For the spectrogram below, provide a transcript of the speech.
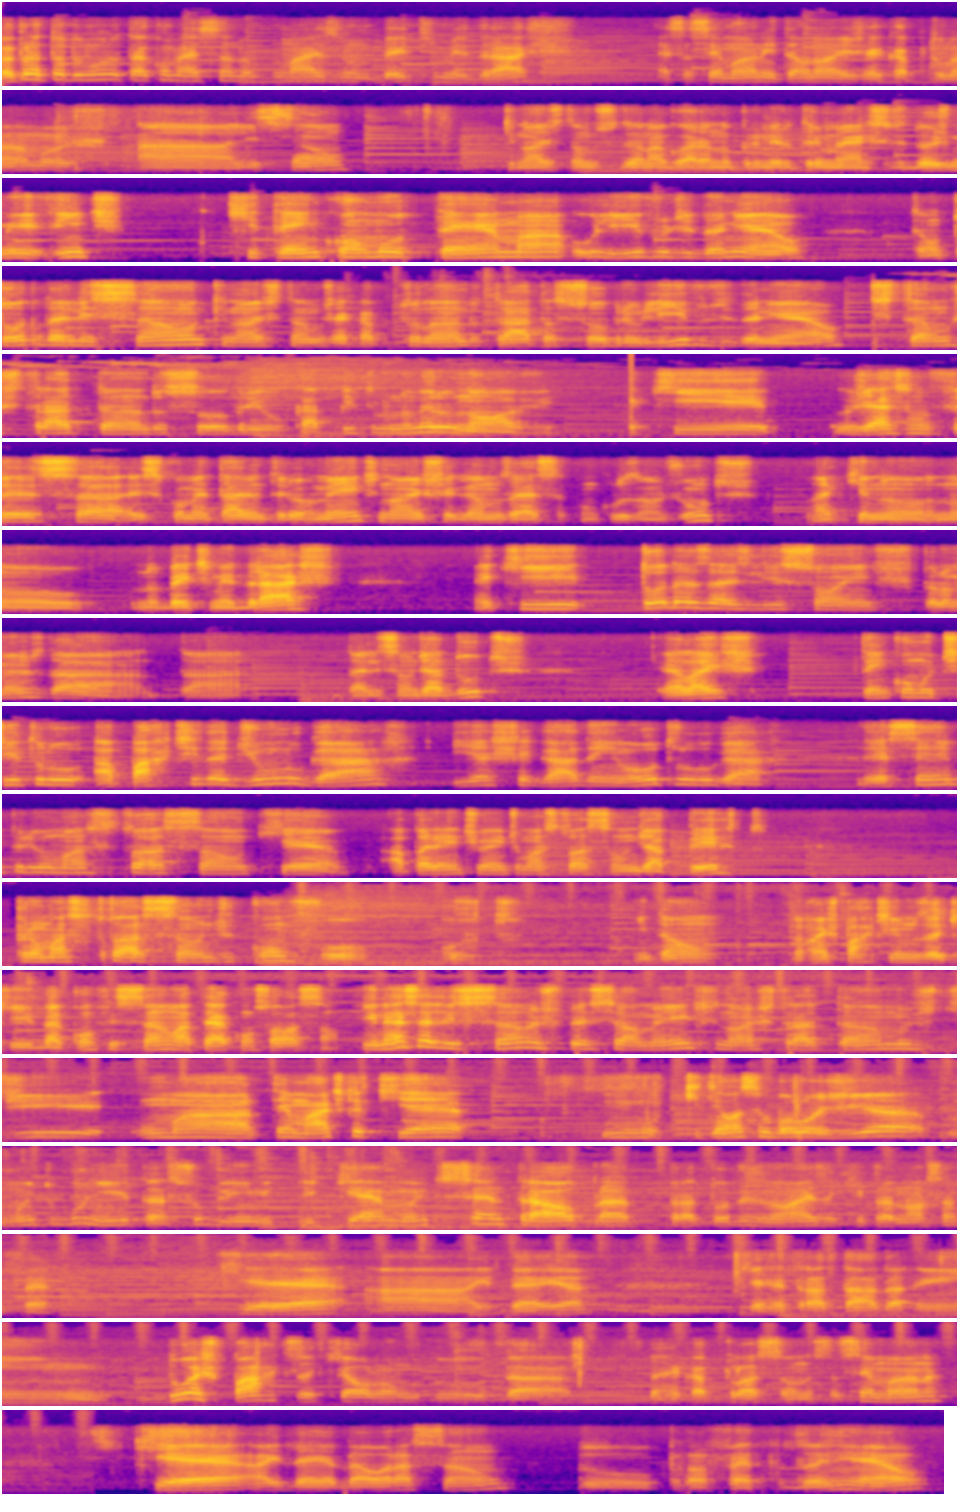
Oi para todo mundo, está começando mais um Beit Midrash. Essa semana, então, nós recapitulamos a lição que nós estamos estudando agora no primeiro trimestre de 2020, que tem como tema o livro de Daniel. Então, toda a lição que nós estamos recapitulando trata sobre o livro de Daniel. Estamos tratando sobre o capítulo número 9, que o Gerson fez esse comentário anteriormente, nós chegamos a essa conclusão juntos aqui no, no no Beit Midrash é que todas as lições, pelo menos da, da, da lição de adultos, elas têm como título a partida de um lugar e a chegada em outro lugar. É sempre uma situação que é aparentemente uma situação de aperto para uma situação de conforto. Então, nós partimos aqui da confissão até a consolação. E nessa lição, especialmente, nós tratamos de uma temática que é que tem uma simbologia muito bonita, sublime e que é muito central para todos nós aqui para nossa fé, que é a ideia que é retratada em duas partes aqui ao longo do, da, da recapitulação dessa semana, que é a ideia da oração do profeta Daniel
